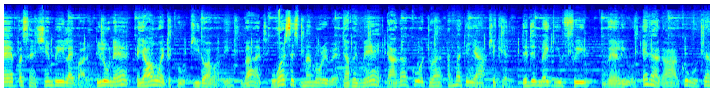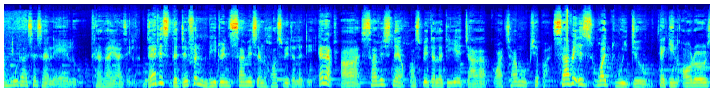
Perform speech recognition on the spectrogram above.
လည်းပတ်စံရှင်းပေးလိုက်ပါတယ်ဒီလိုနဲ့အယောင်းဝယ်တစ်ခုပြီးသွားပါပြီ but what is memory ပဲဒါပေမဲ့ဒါကကိုယ့်အတွက်အမှတ်တရဖြစ်ခဲ့လား did it make you feel value အဲ့ဒါကကိုယ့်ကိုတန်ဖိုးထားဆက်ဆံတယ်လို့ခံစားရစေလား that is the difference between service and hospitality အဲ့ဒါဟာ service နဲ့ hospitality ရဲ့ကြားကကွာခြားမှုဖြစ်ပါတယ် service is what we do taking orders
